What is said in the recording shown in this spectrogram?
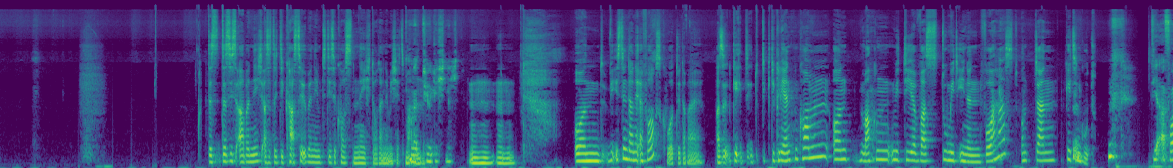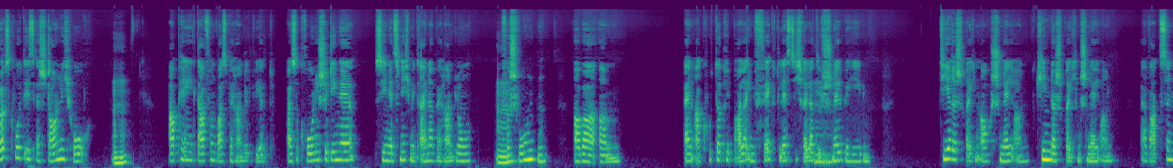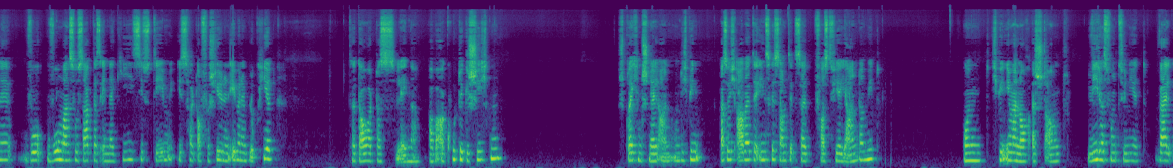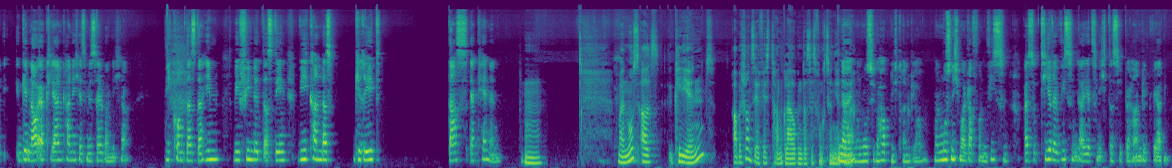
Das, das ist aber nicht, also die, die Kasse übernimmt diese Kosten nicht, oder nehme ich jetzt mal an? Natürlich nicht. Mhm, mhm. Und wie ist denn deine Erfolgsquote dabei? Also die, die, Klienten kommen und machen mit dir, was du mit ihnen vorhast, und dann geht's ihnen gut. Die Erfolgsquote ist erstaunlich hoch. Mhm abhängig davon, was behandelt wird. Also chronische Dinge sind jetzt nicht mit einer Behandlung mhm. verschwunden, aber ähm, ein akuter grippaler Infekt lässt sich relativ mhm. schnell beheben. Tiere sprechen auch schnell an, Kinder sprechen schnell an, Erwachsene, wo, wo man so sagt, das Energiesystem ist halt auf verschiedenen Ebenen blockiert, da dauert das länger. Aber akute Geschichten sprechen schnell an. Und ich bin, also ich arbeite insgesamt jetzt seit fast vier Jahren damit. Und ich bin immer noch erstaunt, wie das funktioniert. Weil genau erklären kann ich es mir selber nicht, ja. Wie kommt das dahin? Wie findet das den? Wie kann das Gerät das erkennen? Mhm. Man muss als Klient aber schon sehr fest dran glauben, dass es funktioniert. Nein, oder? man muss überhaupt nicht dran glauben. Man muss nicht mal davon wissen. Also Tiere wissen ja jetzt nicht, dass sie behandelt werden.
